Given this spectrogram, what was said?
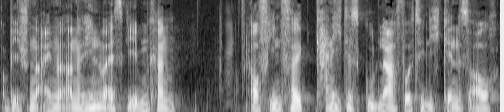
ob ich schon einen oder anderen Hinweis geben kann. Auf jeden Fall kann ich das gut nachvollziehen. Ich kenne es auch.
